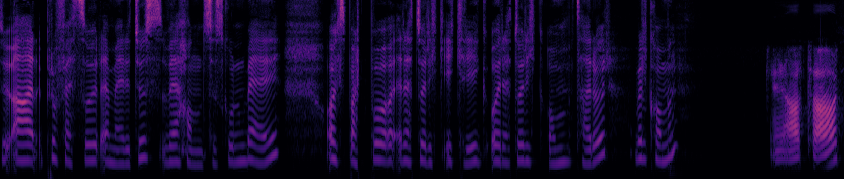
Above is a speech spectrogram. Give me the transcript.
Du er professor emeritus ved Handelshøyskolen BI og ekspert på retorikk i krig og retorikk om terror. Velkommen. Ja, takk.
